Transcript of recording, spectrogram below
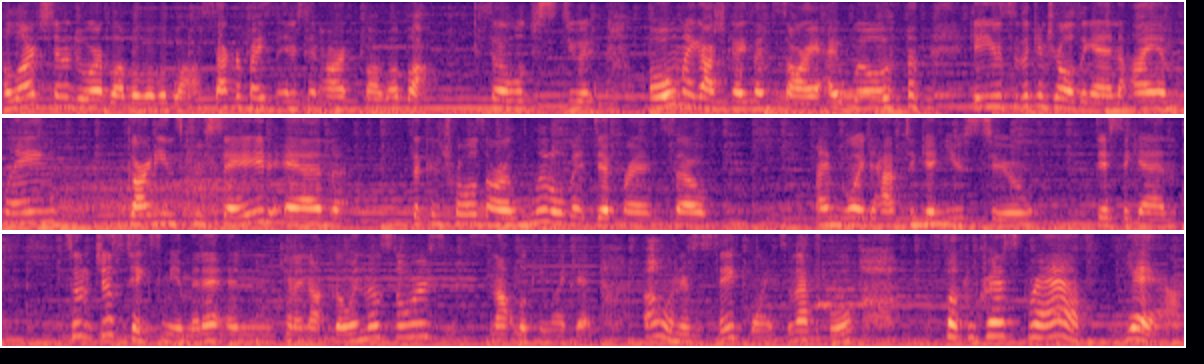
a large stone door, blah, blah, blah, blah, blah. Sacrifice the innocent heart, blah, blah, blah. So we'll just do it. Oh my gosh, guys, I'm sorry. I will get used to the controls again. I am playing Guardians Crusade, and the controls are a little bit different, so I'm going to have to get used to this again. So it just takes me a minute, and can I not go in those doors? It's not looking like it. Oh, and there's a save point, so that's cool. fucking crest graph. Yeah.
